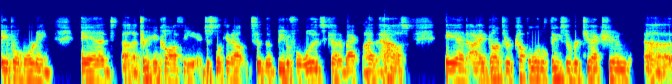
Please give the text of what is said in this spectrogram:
April morning and uh, drinking coffee and just looking out into the beautiful woods kind of back behind the house. And I had gone through a couple little things of rejection, uh,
